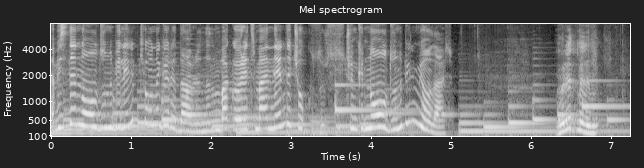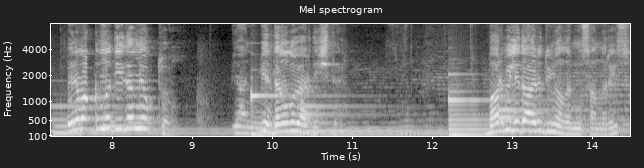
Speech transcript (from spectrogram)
Ya biz de ne olduğunu bilelim ki ona göre davranalım. Bak öğretmenlerin de çok huzursuz. Çünkü ne olduğunu bilmiyorlar. Öğretmenim, benim aklımda Didem yoktu. Yani birden oluverdi işte. Barbie ile de ayrı dünyaların insanlarıyız.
